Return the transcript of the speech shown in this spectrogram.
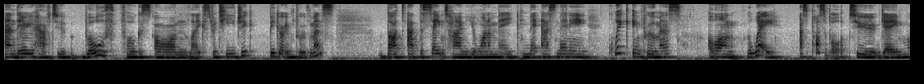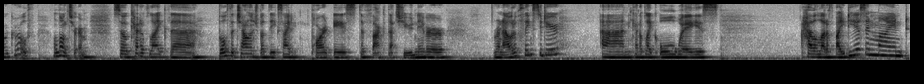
And there you have to both focus on like strategic, bigger improvements, but at the same time, you want to make ma- as many quick improvements along the way as possible to gain more growth long term. So kind of like the both the challenge but the exciting part is the fact that you never run out of things to do and kind of like always have a lot of ideas in mind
